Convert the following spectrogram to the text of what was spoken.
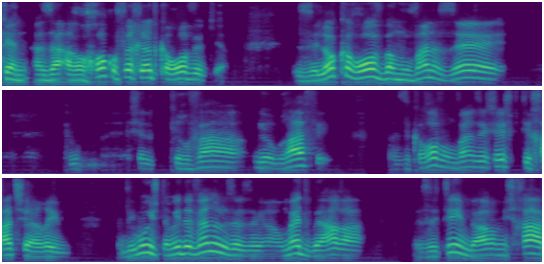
כן, אז הרחוק הופך להיות קרוב יותר. זה לא קרוב במובן הזה של קרבה גיאוגרפית, זה קרוב במובן הזה שיש פתיחת שערים. הדימוי שתמיד הבאנו לזה, זה עומד בהר הזיתים, בהר המשחה,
